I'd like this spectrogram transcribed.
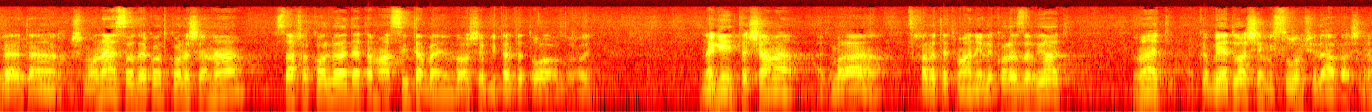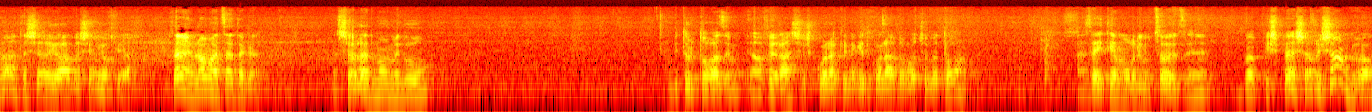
ואתה 18 דקות כל השנה, סך הכל לא ידעת מה עשית בהם, לא שביטלת תורה, חס וחלילה. נגיד, אתה שמה, הגמרא צריכה לתת מענה לכל הזוויות, זאת אומרת, בידוע שהם איסורים של אהבה, שאני אומר, את אשר יאהב השם יוכיח. בסדר, אם לא מצאת כאן. אז שואל האדמו"ר מגור, ביטול תורה זה עבירה ששקולה כנגד כל העבירות שבתורה. אז הייתי אמור למצוא את זה בפשפש הראשון כבר.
